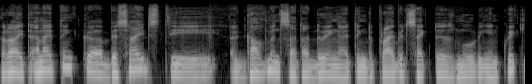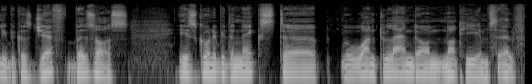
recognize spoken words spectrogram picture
Right. And I think uh, besides the uh, governments that are doing, I think the private sector is moving in quickly because Jeff Bezos is going to be the next uh, one to land on, not he himself,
